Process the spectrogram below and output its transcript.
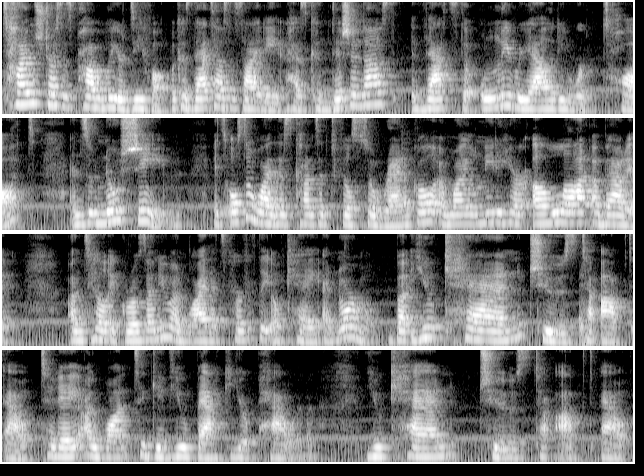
time stress is probably your default because that's how society has conditioned us. That's the only reality we're taught. And so, no shame. It's also why this concept feels so radical and why you'll need to hear a lot about it until it grows on you and why that's perfectly okay and normal. But you can choose to opt out. Today, I want to give you back your power. You can choose to opt out.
